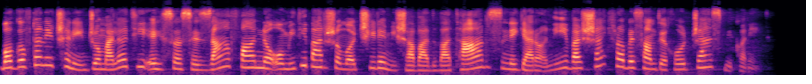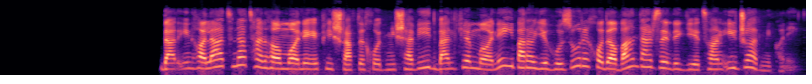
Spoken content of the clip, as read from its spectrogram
با گفتن چنین جملاتی احساس ضعف و ناامیدی بر شما چیره می شود و ترس، نگرانی و شک را به سمت خود جذب می کنید. در این حالت نه تنها مانع پیشرفت خود می شوید بلکه مانعی برای حضور خداوند در زندگیتان ایجاد می کنید.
